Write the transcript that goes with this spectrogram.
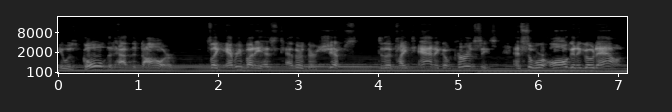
It was gold that had the dollar. It's like everybody has tethered their ships to the Titanic of currencies. And so we're all going to go down.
